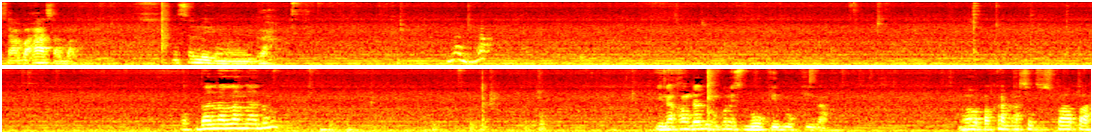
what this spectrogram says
Saba ha, saba. Nasaan ba yung mangga? Yan ha. Okda na lang na doon. Inakang dalong ko ni sa bukid, okay ra. Oh, pakan aso sa papa.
